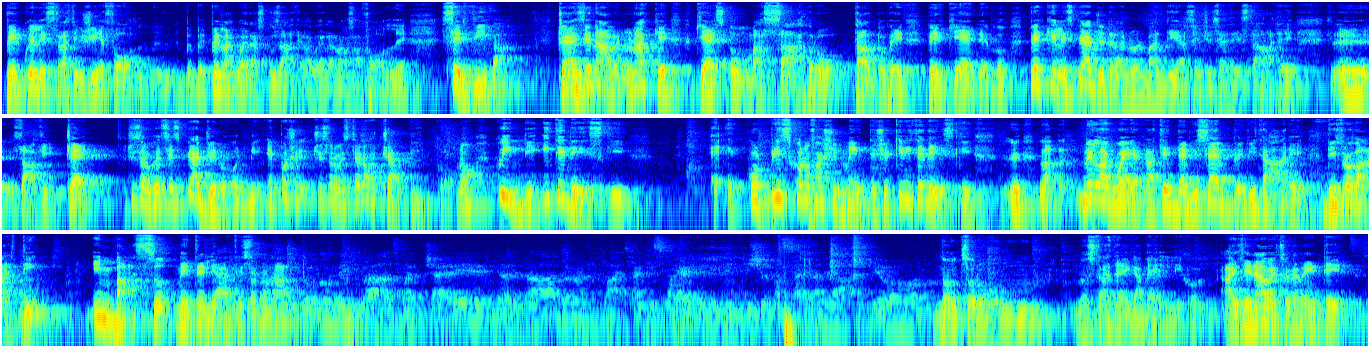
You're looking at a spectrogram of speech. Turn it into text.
per quelle strategie folle, per la guerra, scusate, la guerra nostra folle, serviva. Cioè Eisenhower non ha che chiesto un massacro tanto per, per chiederlo, perché le spiagge della Normandia, se ci siete state, eh, stati, cioè ci sono queste spiagge enormi e poi ci, ci sono queste rocce a picco, no? Quindi i tedeschi eh, eh colpiscono facilmente. Cecchini tedeschi, eh, la, nella guerra te devi sempre evitare di trovarti in basso mentre gli altri sono in alto. Non sono un, uno stratega bellico. Eisenhower sicuramente...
